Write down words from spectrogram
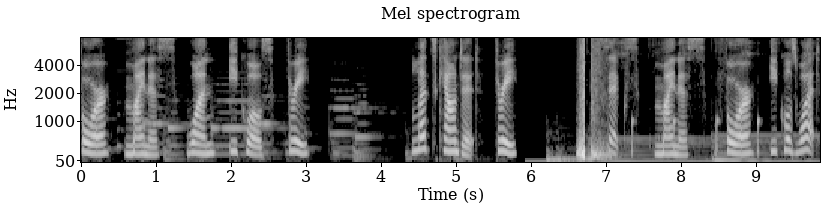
Four minus one equals three. Let's count it. Three. Six minus four equals what?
